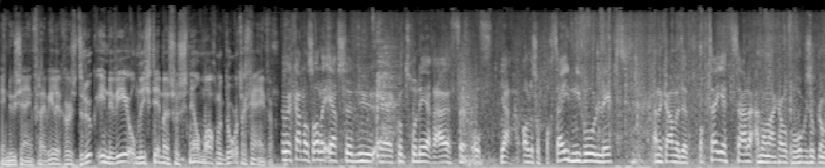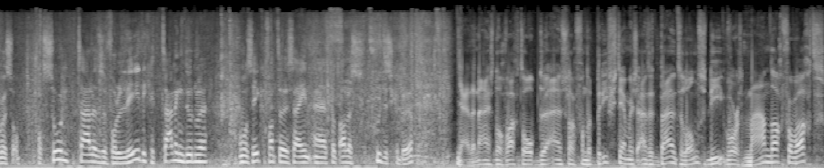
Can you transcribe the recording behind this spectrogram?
En nu zijn vrijwilligers druk in de weer om die stemmen zo snel mogelijk door te geven. We gaan als allereerste nu eh, controleren of ja, alles op partijniveau ligt. En dan gaan we de partijen tellen en dan gaan we vervolgens ook nog eens op persoon tellen. Dus een volledige telling doen we om er zeker van te zijn eh, dat alles goed is gebeurd. Ja, daarna is nog wachten op de uitslag van de briefstemmers uit het buitenland. Die wordt maandag verwacht.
